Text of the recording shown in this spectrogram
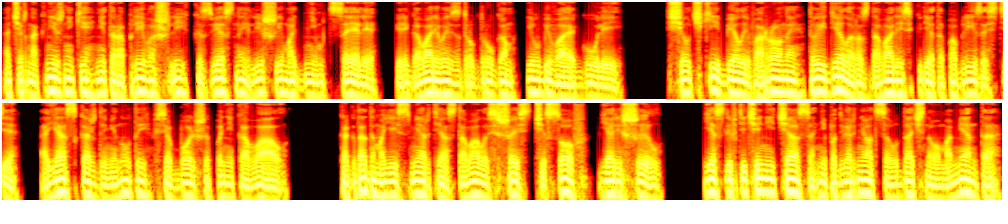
а чернокнижники неторопливо шли к известной лишь им одним цели, переговариваясь с друг другом и убивая гулей. Щелчки белой вороны то и дело раздавались где-то поблизости, а я с каждой минутой все больше паниковал. Когда до моей смерти оставалось шесть часов, я решил, если в течение часа не подвернется удачного момента,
